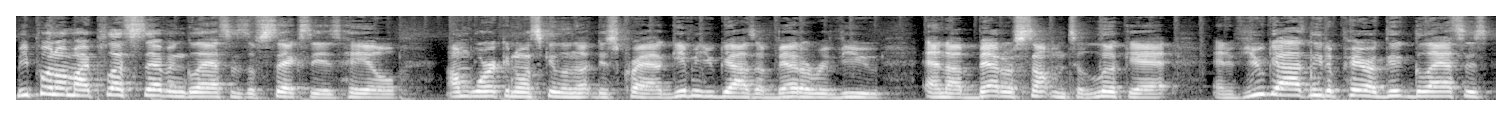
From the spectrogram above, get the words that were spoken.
me putting on my plus seven glasses of sexy as hell. I'm working on skilling up this crowd, giving you guys a better review and a better something to look at and if you guys need a pair of good glasses,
